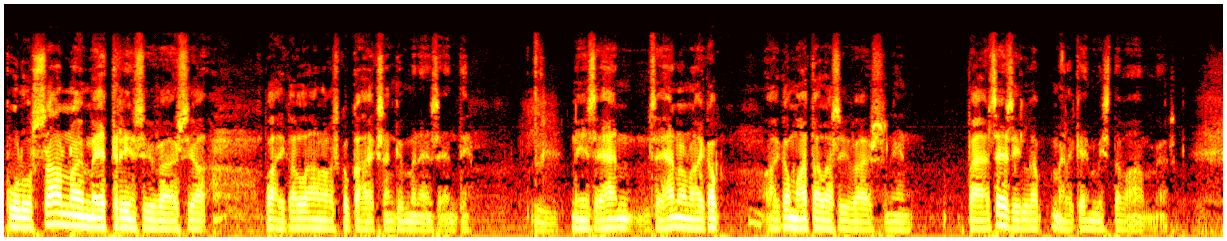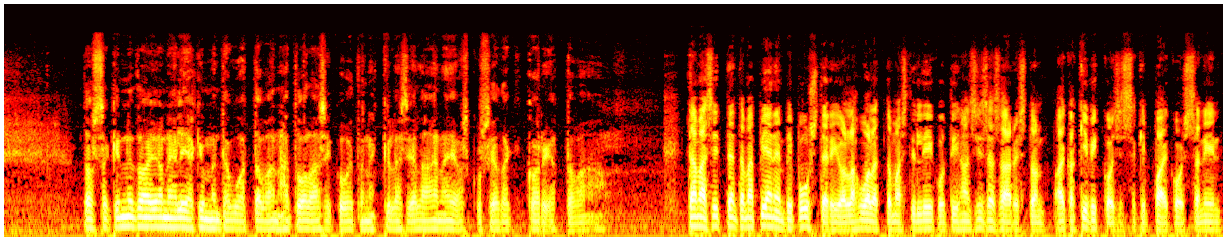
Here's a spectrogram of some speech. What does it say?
kulussa on noin metrin syväys ja paikallaan olisiko 80 sentin. Mm. Niin sehän, sehän on aika, aika matala syväys, niin pääsee sillä melkein mistä vaan myöskin. Tossakin nyt on jo 40 vuotta vanha tuo lasikuitu, niin kyllä siellä aina joskus jotakin korjattavaa on. Tämä sitten tämä pienempi pusteri, jolla huolettomasti liikut ihan sisäsaariston aika kivikkoisissakin paikoissa, niin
